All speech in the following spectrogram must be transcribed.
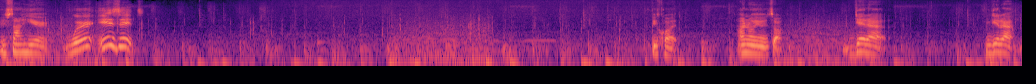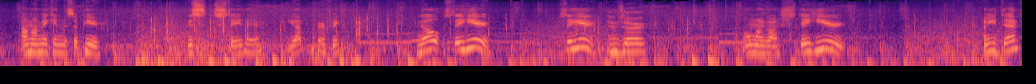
It's not here. Where is it? Be quiet. I know you ain't talk. Get out. Get out. I'm not making this appear. Just stay there. Yep, perfect. No, stay here. Stay here, loser. Oh my gosh, stay here. Are you deaf?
